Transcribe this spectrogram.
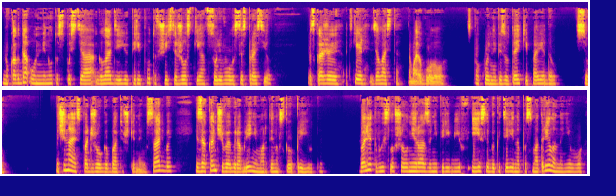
Но когда он минуту спустя, гладя ее перепутавшиеся жесткие от соли волосы, спросил, «Расскажи, откель взялась-то на мою голову?» Спокойно, без утайки, поведал все начиная с поджога батюшкиной усадьбы и заканчивая ограблением Мартыновского приюта. Валет выслушал, ни разу не перебив, и если бы Катерина посмотрела на него,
